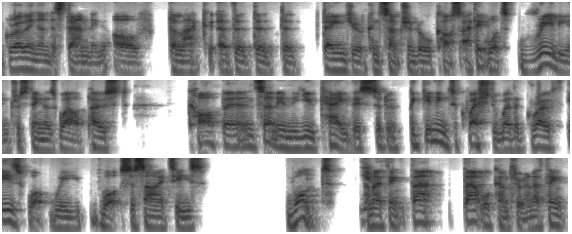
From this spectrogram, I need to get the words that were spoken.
a growing understanding of the lack of uh, the, the, the danger of consumption at all costs. I think what's really interesting as well, post COP and certainly in the UK, this sort of beginning to question whether growth is what we what societies want. Yeah. And I think that that will come through. And I think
